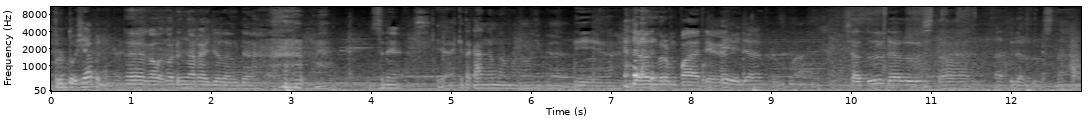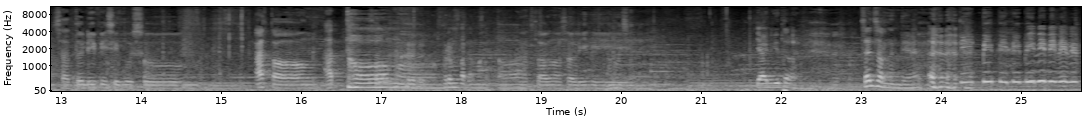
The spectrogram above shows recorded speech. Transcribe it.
Teruntuk siapa nih? Eh, kalau kau dengar aja lah udah. Sebenarnya ya kita kangen sama kau juga. iya, jalan berempat ya kan. Iya, jalan berempat. Satu udah lulus tan, Satu udah lulus tahun. satu divisi busuk. Atong, Atong, oh, berempat sama Atong. Atong Solihi. Jangan gitu lah. Sensor nanti ya. Pip pip pip pip pip pip.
